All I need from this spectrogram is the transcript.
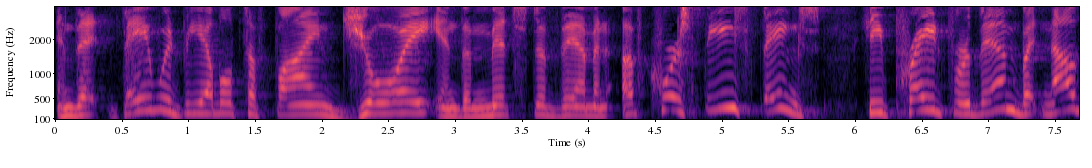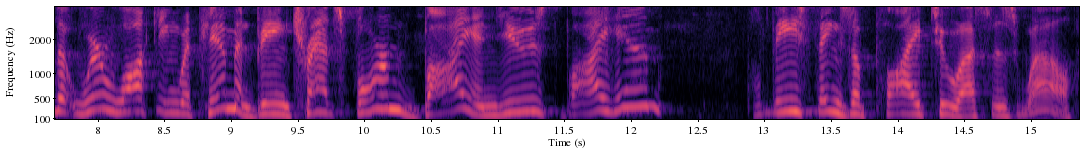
and that they would be able to find joy in the midst of them. And of course, these things he prayed for them, but now that we're walking with him and being transformed by and used by him, well, these things apply to us as well.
